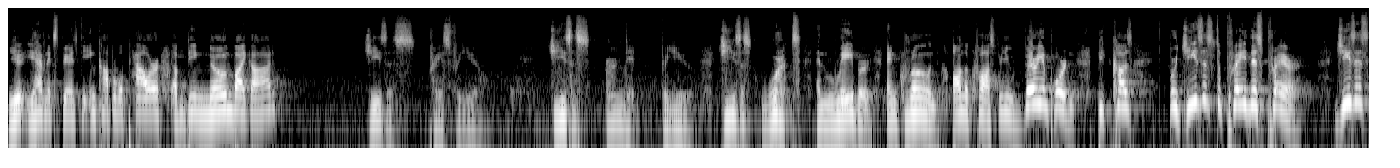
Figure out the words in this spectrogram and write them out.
You, you haven't experienced the incomparable power of being known by God? Jesus prays for you. Jesus earned it for you. Jesus worked and labored and groaned on the cross for you. Very important because for Jesus to pray this prayer, Jesus,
